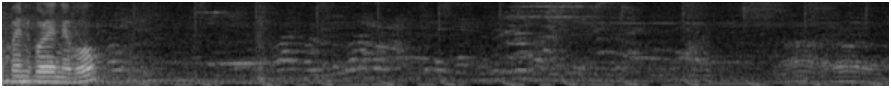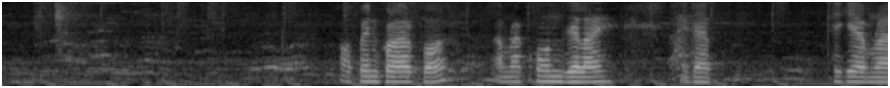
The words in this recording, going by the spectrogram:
ওপেন করে নেব। ওপেন করার পর আমরা কোন জেলায় এটা থেকে আমরা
